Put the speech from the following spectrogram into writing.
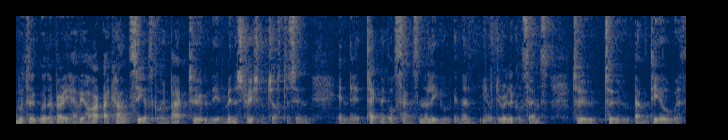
with a with a very heavy heart, I can't see us going back to the administration of justice in in the technical sense, in the legal, in the you know juridical sense, to to um, deal with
